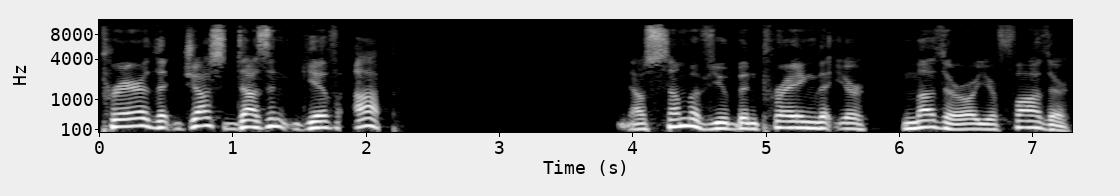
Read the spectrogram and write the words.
prayer that just doesn't give up. Now, some of you have been praying that your mother or your father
